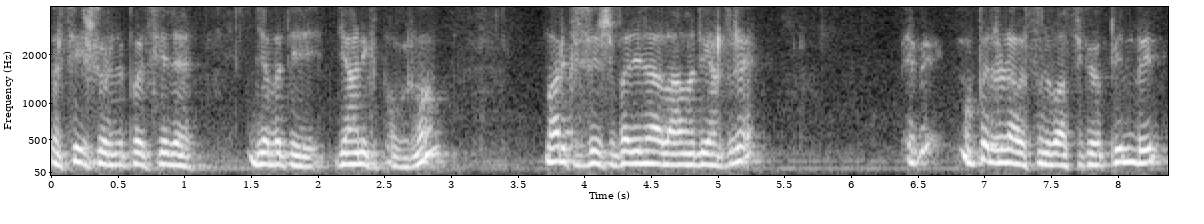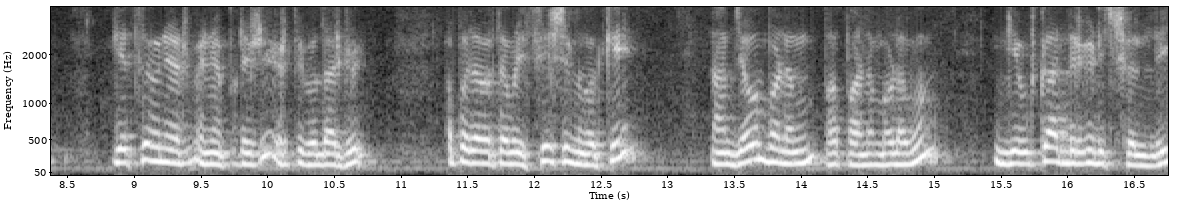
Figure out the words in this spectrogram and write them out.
தர்சீஸ்வரன் இப்போ செய்த ஜபத்தை தியானிக்க போகிறோம். மார்க் சேஷன் பதினாலாம் அதிகாரத்தில் முப்பத்தி ரெண்டாம் வசனம் வாசிக்கிறோம். பின்பு கெத்சவன் எனப்பட்ட இடத்துக்கு வந்தார்கள் அப்போது அவர் தம்முடைய சீஷன் நோக்கி நான் ஜெபம் பண்ணும் பண்ண மூலமும் இங்கே உட்கார்ந்திருக்கேன்னு சொல்லி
